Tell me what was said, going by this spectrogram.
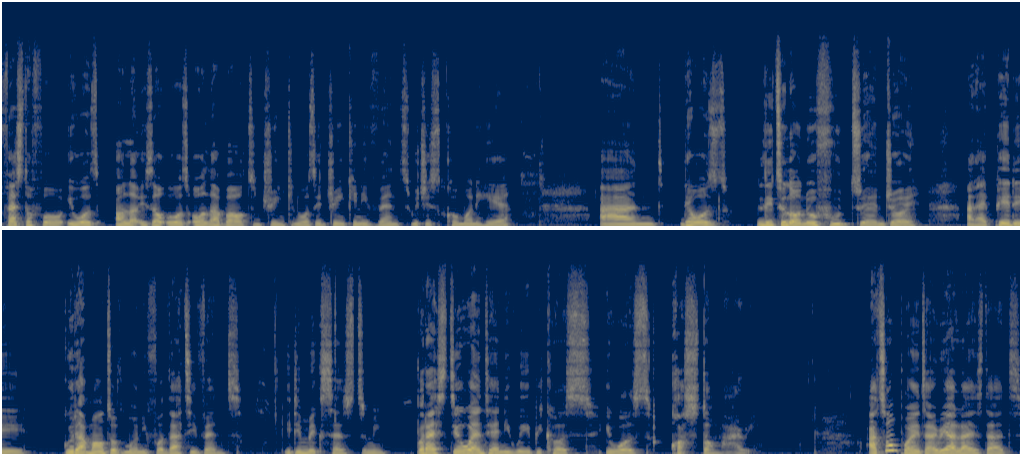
first of all, it was all it was all about drinking. It was a drinking event, which is common here, and there was little or no food to enjoy and I paid a good amount of money for that event. It didn't make sense to me. But I still went anyway because it was customary. At some point, I realized that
